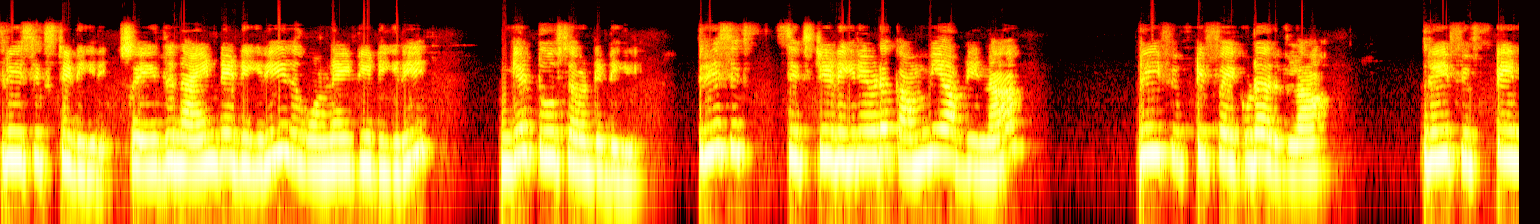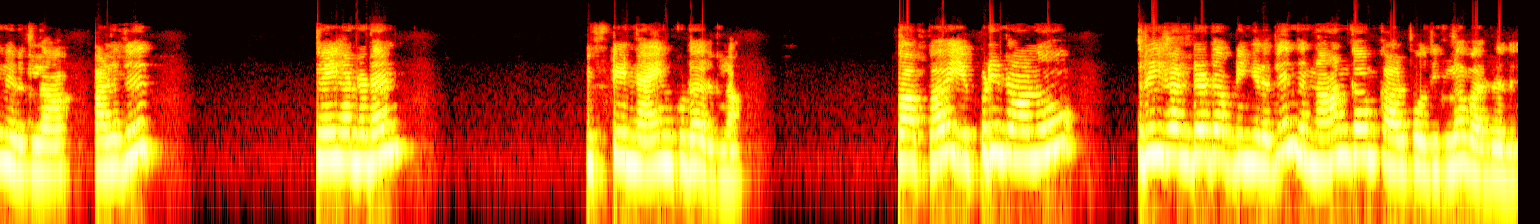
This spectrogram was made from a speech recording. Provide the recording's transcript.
த்ரீ சிக்ஸ்டி டிகிரி ஸோ இது நைன்டி டிகிரி இது ஒன் எயிட்டி டிகிரி இங்க two seventy degree three six sixty degree விட கம்மியா அப்படின்னா த்ரீ ஃபிஃப்டி ஃபைவ் கூட இருக்கலாம். த்ரீ ஃபிஃப்டின் இருக்கலாம். அல்லது three hundred and fifty nine கூட இருக்கலாம். ஸோ அப்போ எப்படினாலும் த்ரீ ஹண்ட்ரட் அப்படிங்கிறது இந்த நான்காம் கால் பகுதிக்குள்ள வர்றது.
